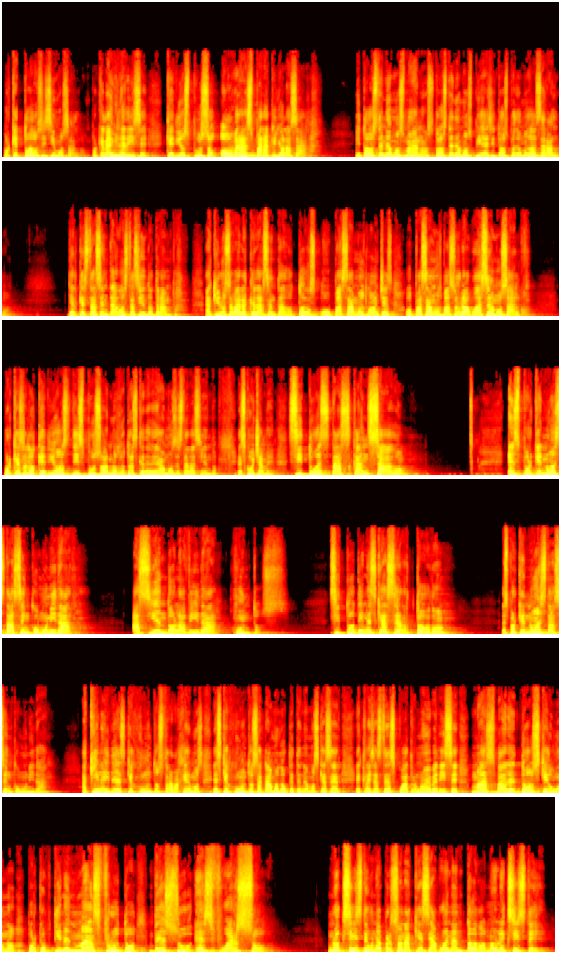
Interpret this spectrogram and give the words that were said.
Porque todos hicimos algo. Porque la Biblia dice que Dios puso obras para que yo las haga. Y todos tenemos manos, todos tenemos pies y todos podemos hacer algo. Y el que está sentado está haciendo trampa. Aquí no se vale quedar sentado. Todos o pasamos lonches o pasamos basura o hacemos algo. Porque eso es lo que Dios dispuso a nosotros que deberíamos estar haciendo. Escúchame, si tú estás cansado, es porque no estás en comunidad, haciendo la vida juntos. Si tú tienes que hacer todo, es porque no estás en comunidad. Aquí la idea es que juntos trabajemos, es que juntos hagamos lo que tenemos que hacer. Eclesiastés 4:9 dice, más vale dos que uno porque obtienen más fruto de su esfuerzo. No existe una persona que sea buena en todo, no lo existe.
